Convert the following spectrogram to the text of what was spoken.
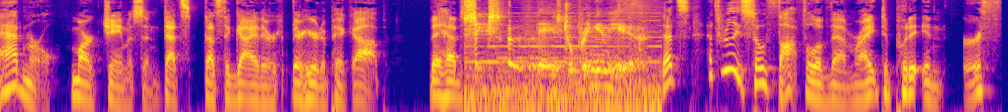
Admiral Mark Jameson. That's that's the guy they're they're here to pick up. They have six Earth days to bring him here. That's that's really so thoughtful of them, right? To put it in Earth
